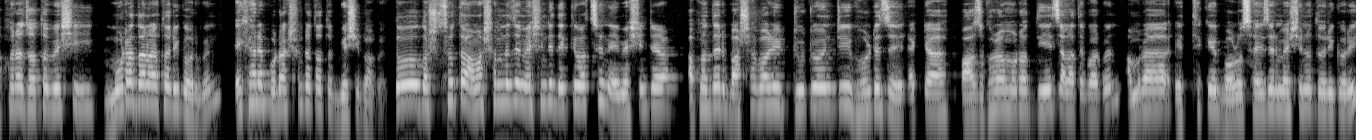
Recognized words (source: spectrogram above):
আপনারা যত বেশি মোটা দানা তৈরি করবেন, এখানে প্রোডাকশনটা তত বেশি পাবেন। তো দর্শক শ্রোতা, আমার সামনে যে মেশিনটি দেখতে পাচ্ছেন, এই মেশিনটা আপনাদের বাসা বাড়ির টু টোয়েন্টি ভোল্টেজে একটা পাঁচ ঘোড়া মোটর দিয়ে চালাতে পারবেন। আমরা এর থেকে বড় সাইজের মেশিনও তৈরি করি।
